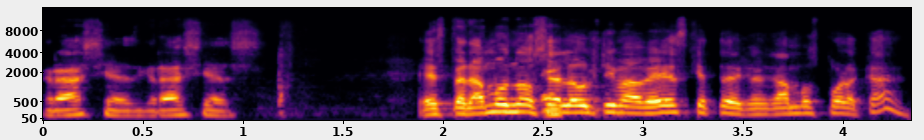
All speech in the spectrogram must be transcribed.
Gracias, gracias. Esperamos no sea la última vez que te hagamos por acá.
